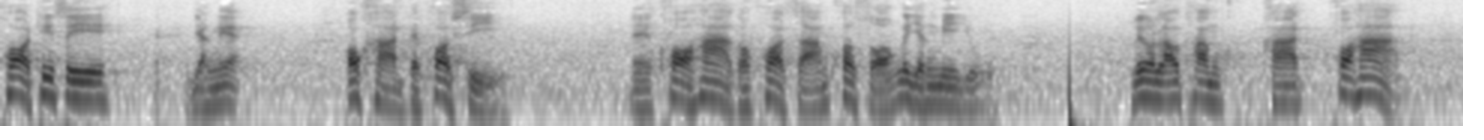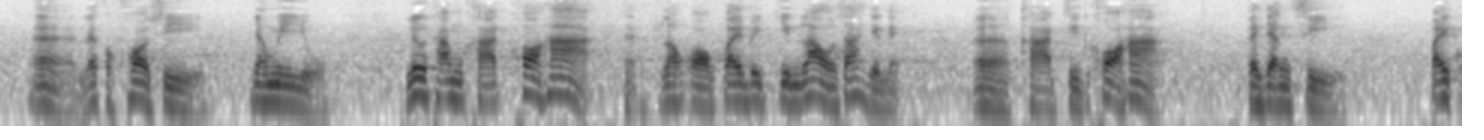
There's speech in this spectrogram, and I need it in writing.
ข้อที่สี่อย่างเนี้ยก็ขาดแต่ข้อสี่ข้อห้ากับข้อสามข้อสองก็ยังมีอยู่หรือเราทำขาดข้อห้าแล้วก็ข้อสี่ยังมีอยู่หรือทำขาดข้อห้าเราออกไปไปกินเหล้าซะอย่างเนี้ยขาดศีลข้อห้าก็ยังสี่ไปโก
